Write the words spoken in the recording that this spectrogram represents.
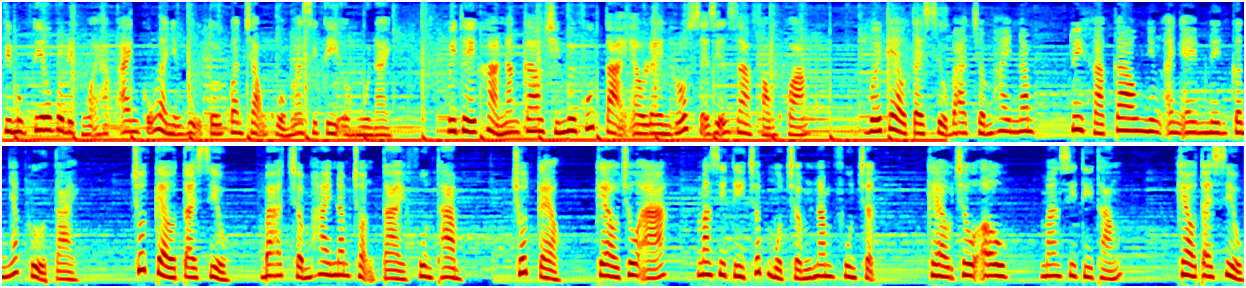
vì mục tiêu vô địch ngoại hạng Anh cũng là nhiệm vụ tối quan trọng của Man City ở mùa này. Vì thế khả năng cao 90 phút tại Elland Road sẽ diễn ra phóng khoáng. Với kèo tài xỉu 3.25, tuy khá cao nhưng anh em nên cân nhắc cửa tài. Chốt kèo tài xỉu 3.25 chọn tài full time. Chốt kèo, kèo châu Á, Man City chấp 1.5 full trận. Kèo châu Âu, Man City thắng. Kèo tài xỉu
